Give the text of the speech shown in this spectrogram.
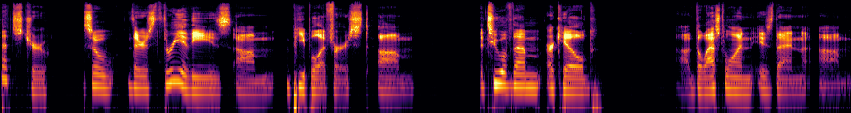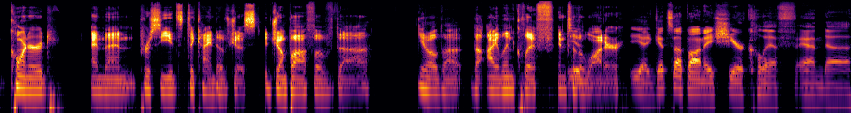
That's true. So there's three of these um people at first. Um two of them are killed. Uh, the last one is then um cornered and then proceeds to kind of just jump off of the you know the the island cliff into Yeah. the water. Yeah, gets up on a sheer cliff and uh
